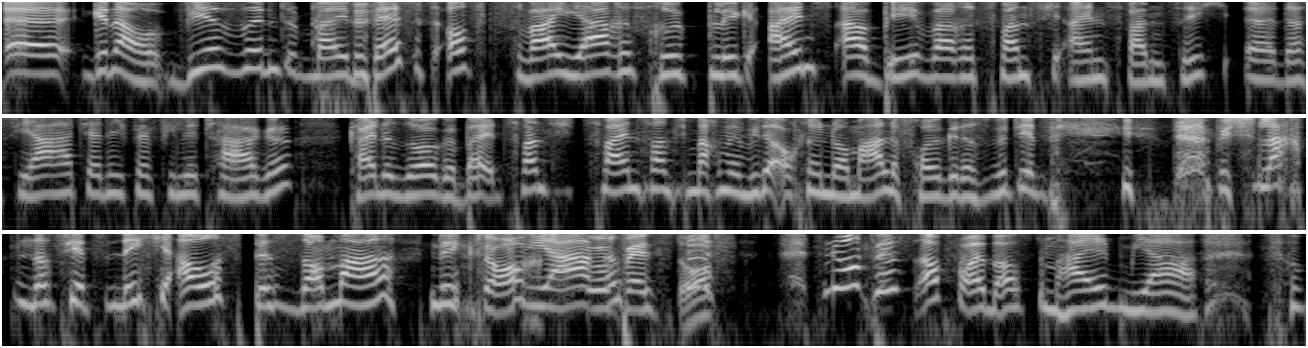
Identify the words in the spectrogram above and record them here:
Äh, genau, wir sind bei Best of zwei Jahresrückblick 1AB Ware 2021. Äh, das Jahr hat ja nicht mehr viele Tage. Keine Sorge, bei 2022 machen wir wieder auch eine normale Folge. Das wird jetzt, wir schlachten das jetzt nicht aus bis Sommer nächstes Doch, Jahr. nur best of. Nur bis auf, vor allem aus einem halben Jahr. So.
